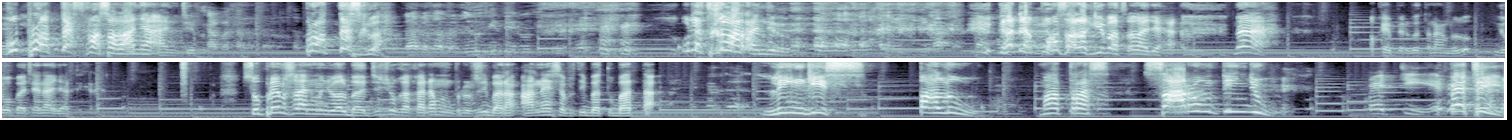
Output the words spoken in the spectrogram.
Gue protes masalahnya anjir. Sabar, sabar, sabar. Protes gua. Sabar, sabar. Idul Fitri. Udah kelar anjir. Gak ada puasa lagi masalahnya. Nah, oke biar gue tenang dulu. Gue bacain aja artikelnya. Supreme selain menjual baju juga kadang memproduksi barang aneh seperti batu bata, linggis, palu, matras, sarung tinju, Peci. peci,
